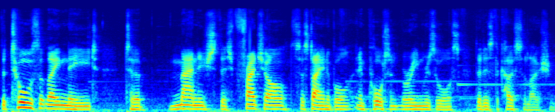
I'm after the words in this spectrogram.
the tools that they need to manage this fragile, sustainable and important marine resource that is the coastal ocean.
